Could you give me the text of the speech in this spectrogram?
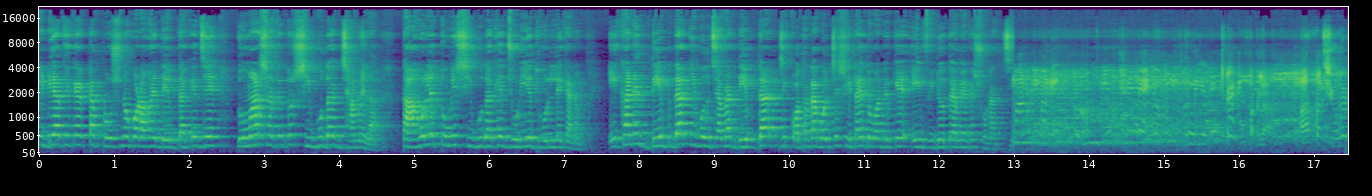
মিডিয়া থেকে একটা প্রশ্ন করা হয় দেবদাকে যে, তোমার সাথে তো শিবুদার ঝামেলা। তাহলে তুমি শিবুদাকে জড়িয়ে ধরলে কেন? এখানে দেবদা কি বলছে? আমরা দেবদা যে কথাটা বলছে সেটাই তোমাদেরকে এই ভিডিওতে আমি আগে শোনাচ্ছি। পাগলা। শিবুদা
